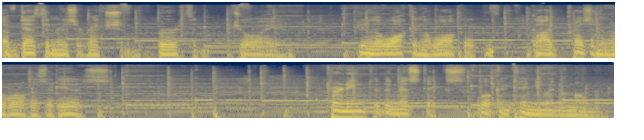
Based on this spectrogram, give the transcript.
of death and resurrection, birth and joy, and you know, the walk in the walk of God present in the world as it is. Turning to the mystics will continue in a moment.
